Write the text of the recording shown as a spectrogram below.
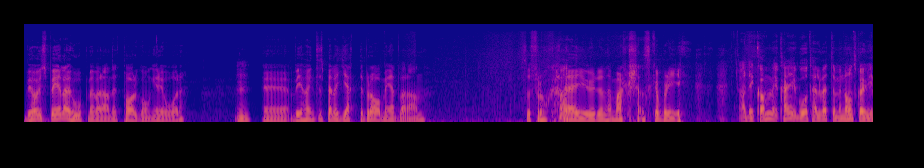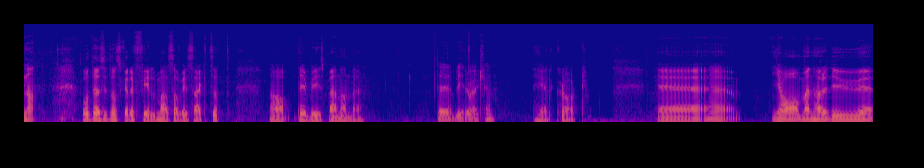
vi har ju spelat ihop med varandra ett par gånger i år. Mm. Eh, vi har inte spelat jättebra med varandra. Så frågan Nej. är ju hur den här matchen ska bli. Ja, det kan, kan ju gå åt helvete, men någon ska ju vinna. Och dessutom ska det filmas har vi sagt. Så att, ja, det blir spännande. Det blir det verkligen. Helt klart. Eh, ja, men hör du, eh,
